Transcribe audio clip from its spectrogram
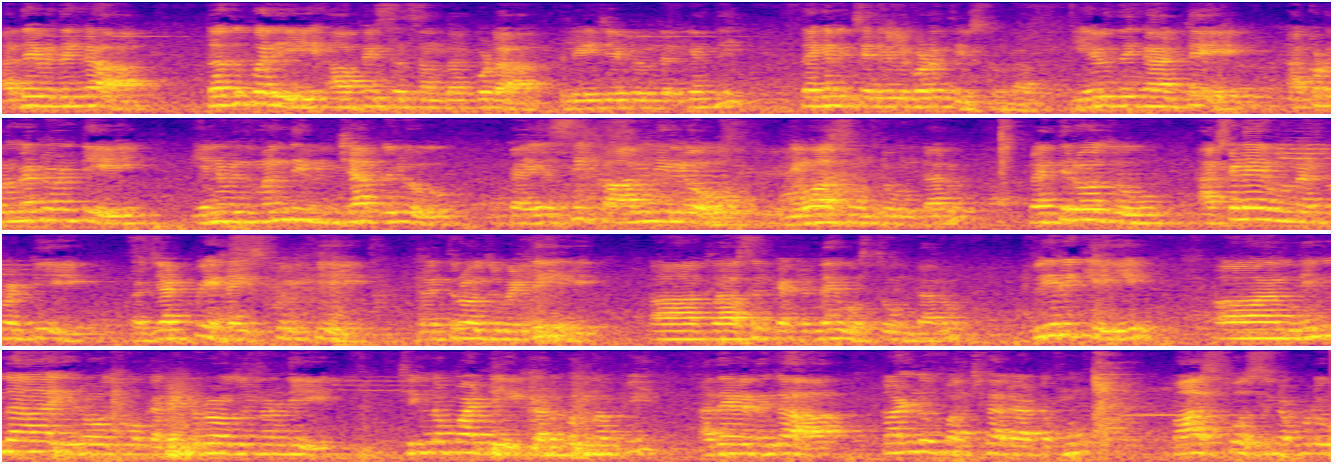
అదేవిధంగా తదుపరి ఆఫీసర్స్ అందరూ కూడా తెలియజేయడం జరిగింది. తగిన చర్యలు కూడా తీసుకున్నారు. ఏ విధంగా అంటే అక్కడ ఉన్నటువంటి ఎనిమిది మంది విద్యార్థులు ఒక ఎస్సీ కాలనీలో నివాసం ఉంటూ ఉంటారు. ప్రతిరోజు అక్కడే ఉన్నటువంటి జడ్పీ హై స్కూల్కి ప్రతిరోజు వెళ్ళి క్లాసులకు అటెండ్ అయి వస్తూ ఉంటారు. వీరికి నిన్న ఈరోజు ఒక రెండు రోజుల నుండి చిన్నపాటి కడుపుల నొప్పి అదేవిధంగా కళ్ళు పచ్చగా పాస్ పోసినప్పుడు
